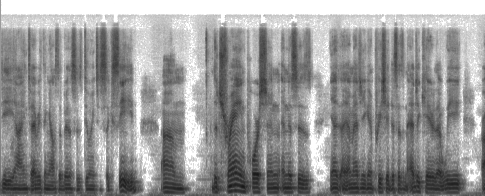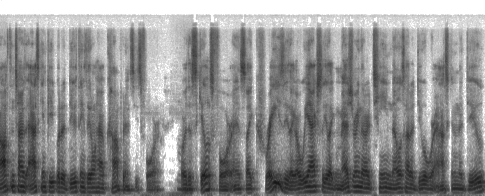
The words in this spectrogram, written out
DEI into everything else the business is doing to succeed. Um, the train portion, and this is, you know, I imagine you can appreciate this as an educator that we are oftentimes asking people to do things they don't have competencies for or the mm-hmm. skills for and it's like crazy like are we actually like measuring that our team knows how to do what we're asking them to do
